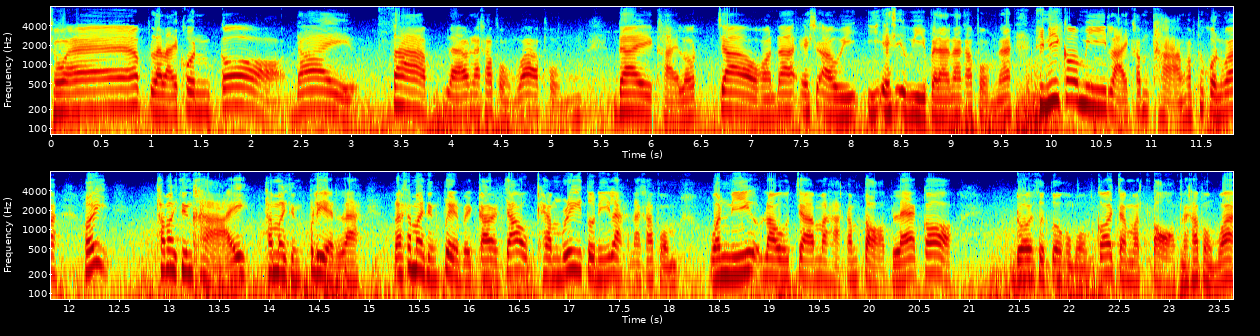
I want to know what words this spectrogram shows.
ชวบหลายๆ คนก็ได้ทราบแล้วนะครับผมว่าผมได้ขายรถเจ้า Honda HRV EHEV ไปแล้วนะครับผมนะ ทีนี้ก็มีหลายคำถามครับทุกคนว่า เฮ้ยทำไมถึงขายทำไมถึงเปลี่ยนล่ะ แล้วทำไมถึงเปลี่ยนเป็นเจ้า Camry ตัวนี้ล่ะนะครับผมวันนี้เราจะมาหาคำตอบและก็โดยส่วนตัวของผมก็จะมาตอบนะครับผมว่า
